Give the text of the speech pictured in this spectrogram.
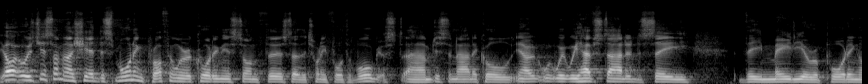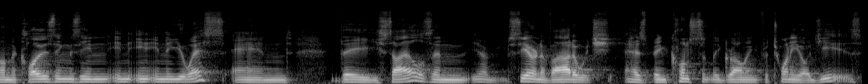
Yeah, it was just something I shared this morning, Prof, and we're recording this on Thursday, the 24th of August. Um, just an article, you know, we, we have started to see the media reporting on the closings in, in, in the US and the sales. And, you know, Sierra Nevada, which has been constantly growing for 20 odd years,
